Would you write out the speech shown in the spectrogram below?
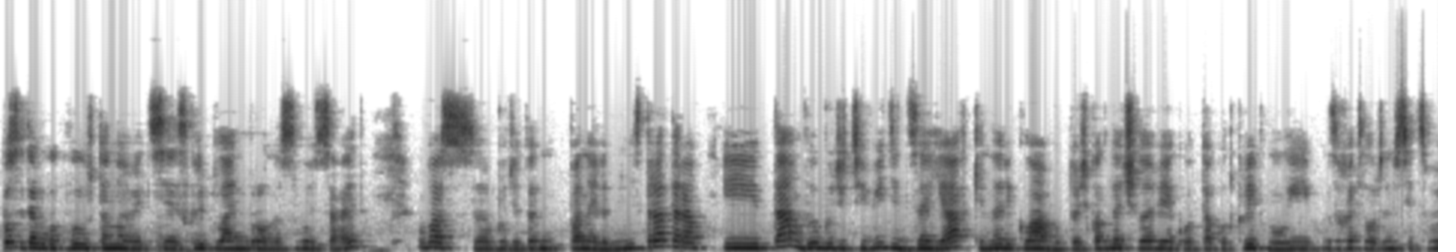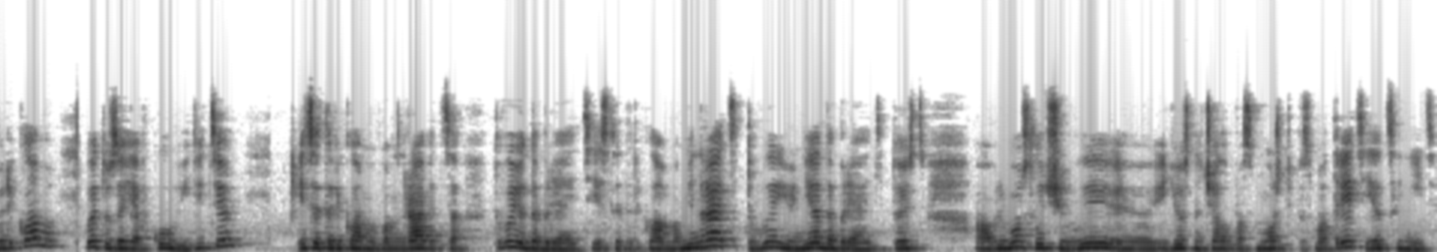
После того, как вы установите скрипт LineBro на свой сайт, у вас будет панель администратора, и там вы будете видеть заявки на рекламу. То есть, когда человек вот так вот кликнул и захотел разместить свою рекламу, вы эту заявку увидите. Если эта реклама вам нравится, то вы ее одобряете. Если эта реклама вам не нравится, то вы ее не одобряете. То есть, а, в любом случае, вы э, ее сначала сможете посмотреть и оценить.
